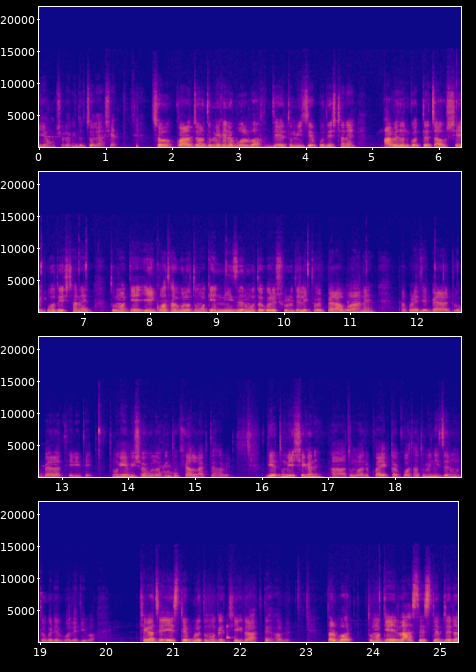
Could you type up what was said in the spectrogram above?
এই অংশটা কিন্তু চলে আসে। সো করার জন্য তুমি এখানে বলবা যে তুমি যে প্রতিষ্ঠানে আবেদন করতে চাও, সেই প্রতিষ্ঠানে তোমাকে এই কথাগুলো তোমাকে নিজের মতো করে শুরুতে লিখতে হবে। প্যারা ওয়ানে তারপরে যে প্যারা টু প্যারা থ্রিতে তোমাকে এই বিষয়গুলো কিন্তু খেয়াল রাখতে হবে। দিয়ে তুমি সেখানে তোমার কয়েকটা কথা তুমি নিজের মতো করে বলে দিবা। ঠিক আছে? এই স্টেপগুলো তোমাকে ঠিক রাখতে হবে। তারপর তোমাকে লাস্ট স্টেপ যেটা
